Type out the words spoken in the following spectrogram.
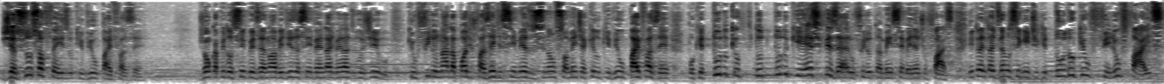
Jesus só fez o que viu o Pai fazer. João capítulo 5, 19 diz assim: Verdade, verdade vos digo, que o filho nada pode fazer de si mesmo, senão somente aquilo que viu o pai fazer, porque tudo que, tudo, tudo que esse fizer, o filho também semelhante o faz. Então ele está dizendo o seguinte: que tudo que o filho faz,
